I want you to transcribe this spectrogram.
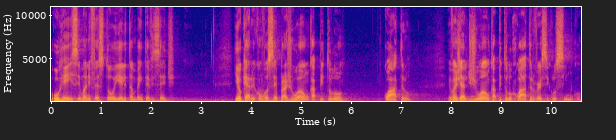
o rei se manifestou e ele também teve sede. E eu quero ir com você para João, capítulo 4. Evangelho de João, capítulo 4, versículo 5.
